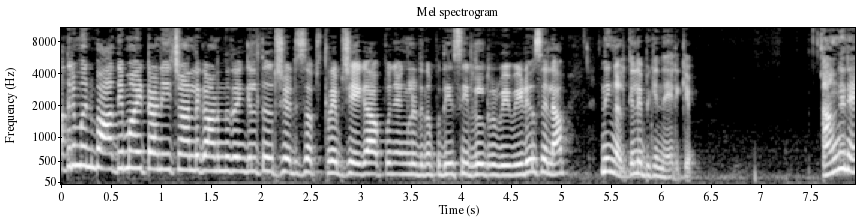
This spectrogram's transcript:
അതിനു മുൻപ് ആദ്യമായിട്ടാണ് ഈ ചാനൽ കാണുന്നതെങ്കിൽ തീർച്ചയായിട്ടും സബ്സ്ക്രൈബ് ചെയ്യുക. അപ്പോൾ ഞങ്ങളിടുന്ന പുതിയ സീരിയൽ റിവ്യൂ വീഡിയോസ് എല്ലാം നിങ്ങൾക്ക് ലഭിക്കുന്നതായിരിക്കും. അങ്ങനെ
